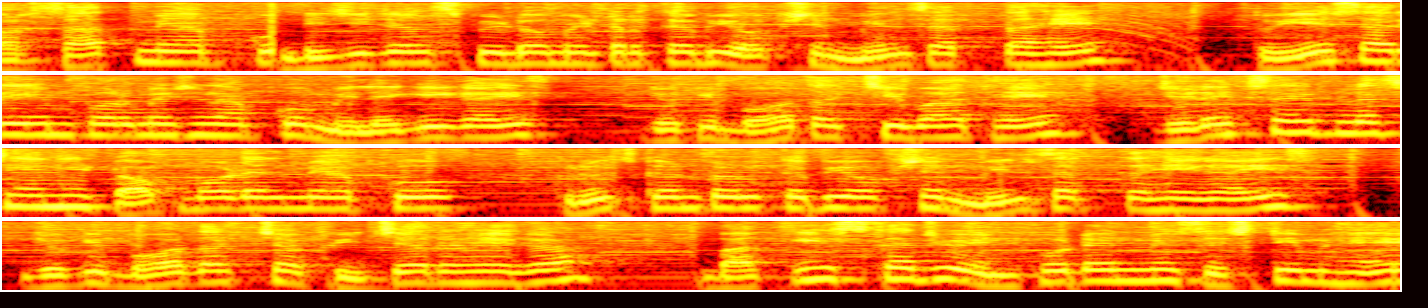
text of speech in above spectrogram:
और साथ में आपको डिजिटल स्पीडोमीटर का भी ऑप्शन मिल सकता है। तो ये सारी इन्फॉर्मेशन आपको मिलेगी गाइस जो कि बहुत अच्छी बात है। जेड प्लस यानी टॉप मॉडल में आपको क्रूज कंट्रोल का भी ऑप्शन मिल सकता है गाइस जो कि बहुत अच्छा फीचर रहेगा। बाकी इसका जो इन्फोटेनमेंट सिस्टम है,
